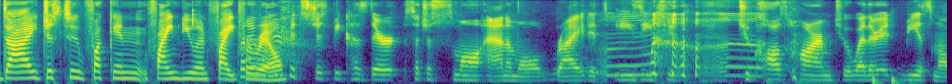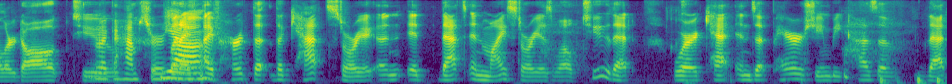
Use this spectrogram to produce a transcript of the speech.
die just to fucking find you and fight But for I real. if it's just because they're such a small animal, right? It's easy to to cause harm to whether it be a smaller dog to like a hamster. But Yeah. I've, I've heard the the cat story, and it that's in my story as well too. That where a cat ends up perishing because of that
